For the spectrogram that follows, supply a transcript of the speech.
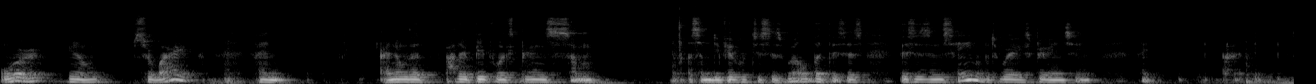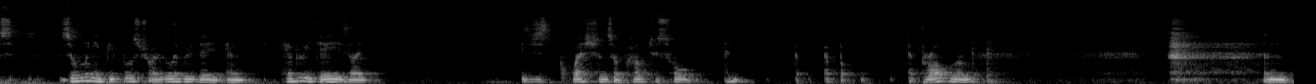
or you know survive. And I know that other people experience some some difficulties as well, but this is this is insane what we're experiencing so many people struggle every day and every day is like it's just questions of how to solve an, a, a, a problem. And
